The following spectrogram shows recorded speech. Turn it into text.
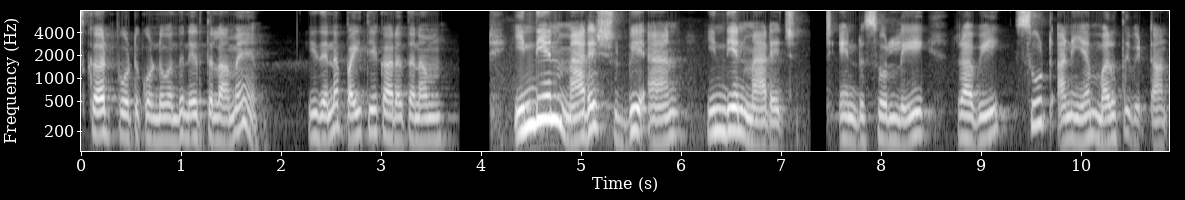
ஸ்கர்ட் போட்டு கொண்டு வந்து நிறுத்தலாமே. இது என்ன பைத்தியக்காரத்தனம்? Indian marriage should be and Indian marriage என்று சொல்லி ரவி சூட் அணிய மறுத்துவிட்டான்.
